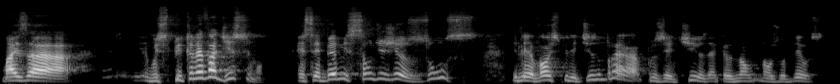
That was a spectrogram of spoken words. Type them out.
Mas a, o espírito é elevadíssimo. Recebeu a missão de Jesus de levar o espiritismo para os gentios, né, que os não, não judeus.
